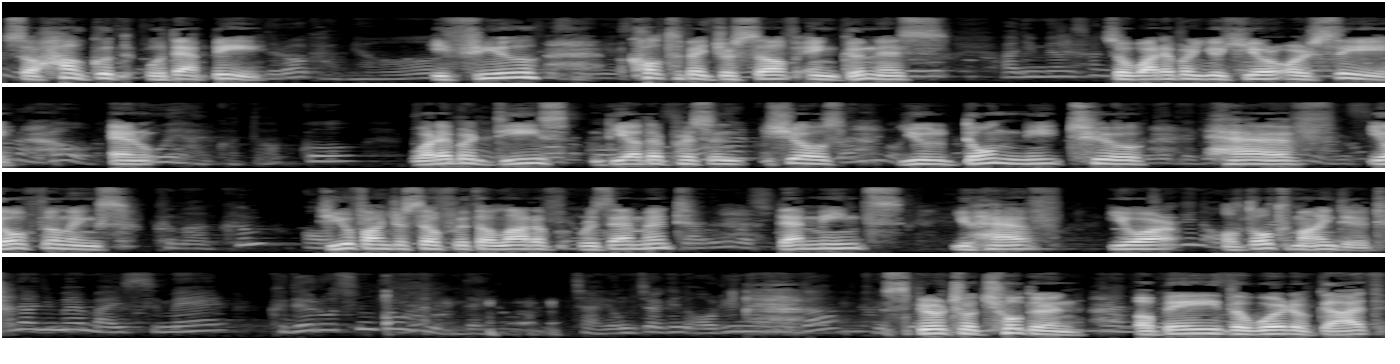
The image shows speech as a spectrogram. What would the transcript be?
So how good would that be? If you cultivate yourself in goodness, so whatever you hear or see, and whatever these the other person shows, you don't need to have ill feelings. Do you find yourself with a lot of resentment? That means you have you are adult minded. Spiritual children obey the word of God.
